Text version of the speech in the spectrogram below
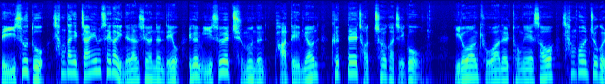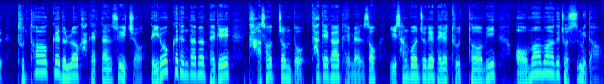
네, 이수도 상당히 짜임새가 있는 한 수였는데요. 지금 이수의 주문은 받으면 그때 젖혀가지고 이러한 교환을 통해서 상번 쪽을 두텁게 눌러가겠다는 수이죠. 네, 이렇게 된다면 백의 다섯 점도 타개가 되면서 이 상번 쪽의 백의 두텀이 어마어마하게 좋습니다.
